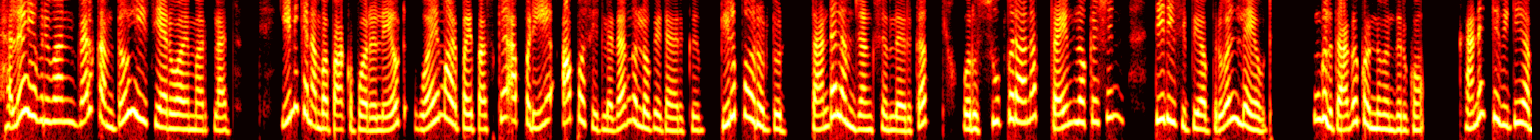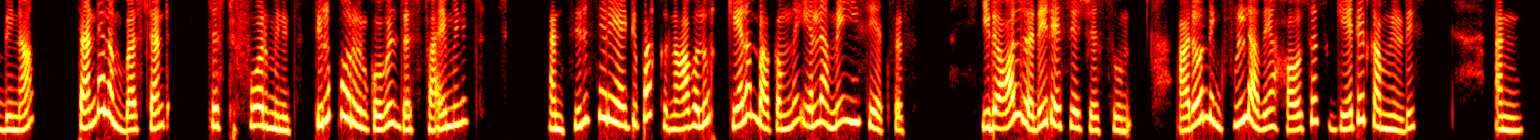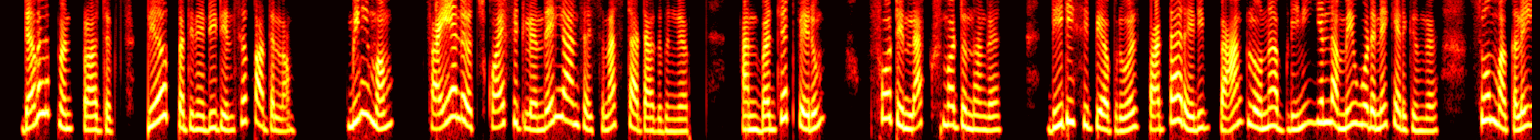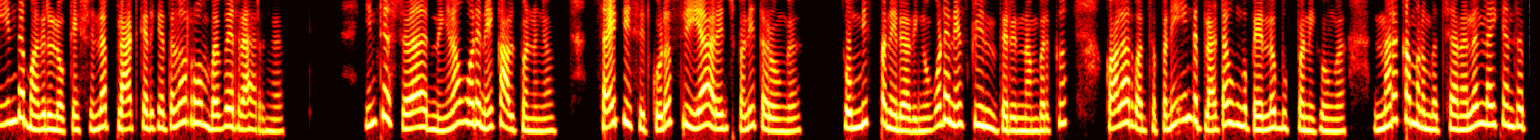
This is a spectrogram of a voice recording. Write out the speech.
Hello everyone welcome to ECR OMR plots இன்னைக்கு நம்ம பார்க்க போற லேஅவுட் ஓஎம்ஆர் பைபாஸ்க்கு அப்படியே ஆப்போசிட்ல தாங்க லொகேட் ஆயிருக்கு. திருப்பூர் டு தண்டலம் ஜங்ஷன்ல இருக்க ஒரு சூப்பரான prime location DTCP approval layout உங்களுக்காக கொண்டு வந்திருக்கோம். கனெக்டிவிட்டி அப்படின்னா Thandalam bus stand just four minutes Thiruporur கோவில் ஜஸ்ட் ஃபைவ் மினிட்ஸ் அண்ட் சிறுசிறு ஐடி பார்க் நாவலூர் கேளம்பாக்கம்னு எல்லாமே ஈஸி அக்சஸ் இது ஆல்ரெடி ரெசிடென்ஷியல் சூன் அரௌண்டிங் ஃபுல்லாகவே houses gated communities and development projects layout பற்றின டீட்டெயில்ஸை பார்த்துடலாம். மினிமம் ஃபைவ் ஹண்ட்ரட் ஸ்கொயர் ஃபீட்லேருந்தே லேண்ட் சைஸ் எல்லாம் ஸ்டார்ட் ஆகுதுங்க. அண்ட் பட்ஜெட் வெறும் ஃபோர்டீன் லேக்ஸ் மட்டும்தாங்க. DTCP approval patta ready bank loan அப்படின்னு எல்லாமே உடனே கிடைக்குங்க. ஸோ மக்களை இந்த மாதிரி லொக்கேஷனில் பிளாட் கிடைக்கிறதெல்லாம் ரொம்பவே ரேருங்க இன்ட்ரெஸ்டடாக இருந்தீங்கன்னா உடனே கால் பண்ணுங்க. சைட் விசிட் கூட ஃப்ரீயாக அரேஞ்ச் பண்ணி தருவோங்க. ஸோ மிஸ் பண்ணிடாதீங்க. உடனே ஸ்க்ரீனில் தெரியும் நம்பருக்கு காலார் வாட்ஸ்அப் பண்ணி இந்த பிளாட்டை உங்கள் பேரில் புக் பண்ணிக்கோங்க. மறக்காம நம்ம சேனலை லைக் அண்ட்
